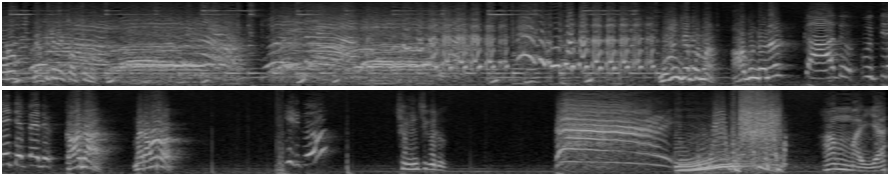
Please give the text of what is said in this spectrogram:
ఎవరో వెతకలేక వస్తున్నా నిజం చెప్పమ్మా. ఆగుండేనా? కాదు ఉత్తినే చెప్పాను. కాదా? మరెవరో? ఇడుగో క్షమించి గురు. అమ్మయ్యా.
